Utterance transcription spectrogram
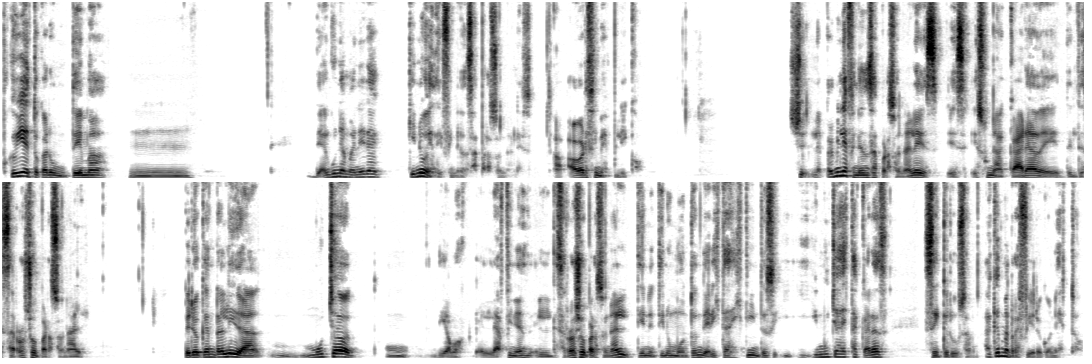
Porque voy a tocar un tema mmm, de alguna manera que no es de finanzas personales. a ver si me explico para mí las finanzas personales es, una cara del desarrollo personal, pero que en realidad mucho, digamos, el desarrollo personal tiene, tiene un montón de aristas distintas y, y muchas de estas caras se cruzan. ¿A qué me refiero con esto?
